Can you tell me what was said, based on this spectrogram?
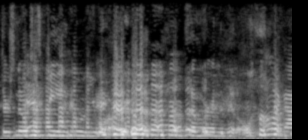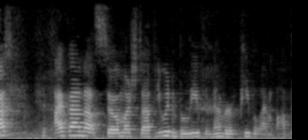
There's no just being who you are. Somewhere in the middle. Oh my gosh, I found out so much stuff. You wouldn't believe the number of people I'm up,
